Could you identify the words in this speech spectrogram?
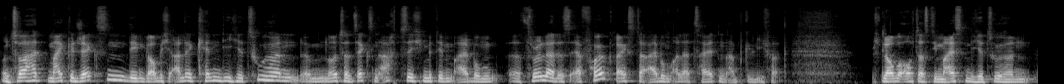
Und zwar hat Michael Jackson, den glaube ich alle kennen, die hier zuhören, 1986 ähm, mit dem Album äh, Thriller das erfolgreichste Album aller Zeiten abgeliefert. Ich glaube auch, dass die meisten, die hier zuhören,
